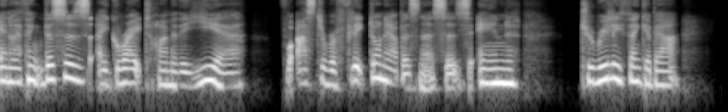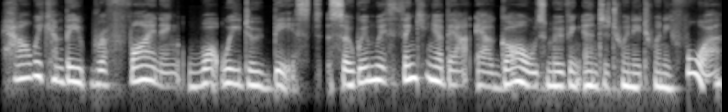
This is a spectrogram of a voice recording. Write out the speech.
And I think this is a great time of the year for us to reflect on our businesses and to really think about how we can be refining what we do best. So, when we're thinking about our goals moving into 2024,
